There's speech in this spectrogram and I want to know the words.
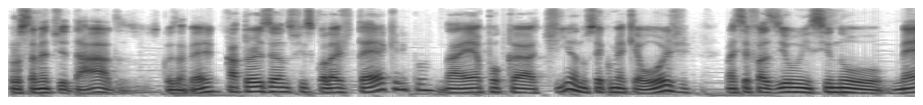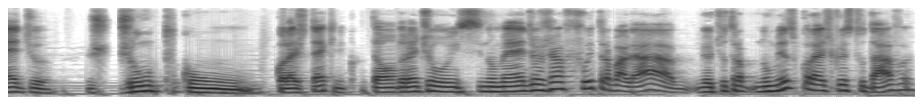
processamento de dados, coisa velha. 14 anos fiz colégio técnico. Na época tinha, não sei como é que é hoje, mas você fazia o ensino médio junto com colégio técnico. Então, durante o ensino médio, eu já fui trabalhar. Meu tio tra... no mesmo colégio que eu estudava,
